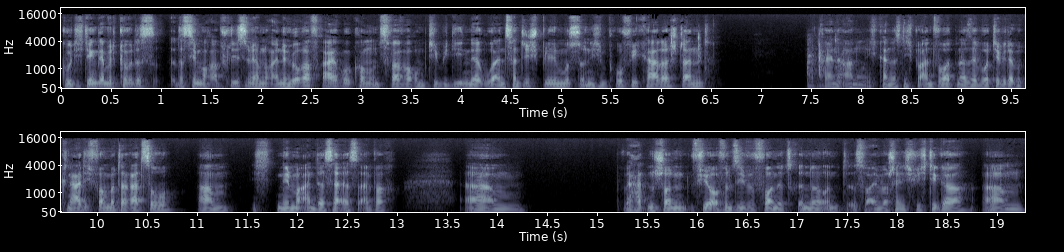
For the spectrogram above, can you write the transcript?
Gut, ich denke, damit können wir das, das Thema auch abschließen. Wir haben noch eine Hörerfrage bekommen, und zwar, warum TBD in der U21 spielen musste und nicht im Profikader stand. Keine Ahnung, ich kann das nicht beantworten. Also er wurde ja wieder begnadigt von Materazzo. Ähm, ich nehme an, dass er es einfach ähm, wir hatten schon vier Offensive vorne drinne und es war ihm wahrscheinlich wichtiger, ähm,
